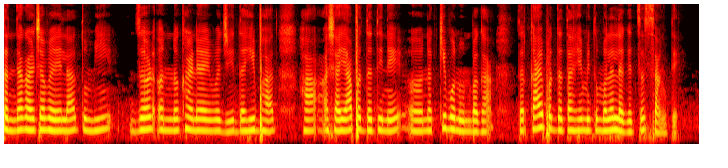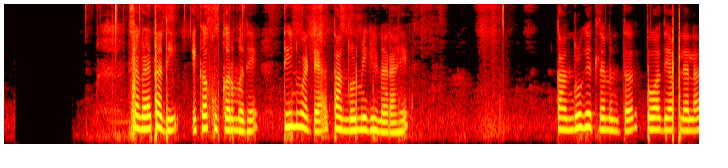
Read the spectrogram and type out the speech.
संध्याकाळच्या वेळेला तुम्ही जड अन्न खाण्याऐवजी दही भात हा अशा या पद्धतीने नक्की बनवून बघा. तर काय पद्धत आहे मी तुम्हाला लगेचच सांगते. सगळ्यात आधी एका कुकरमध्ये तीन वाट्या तांदूळ मी घेणार आहे. तांदूळ घेतल्यानंतर तो आधी आपल्याला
